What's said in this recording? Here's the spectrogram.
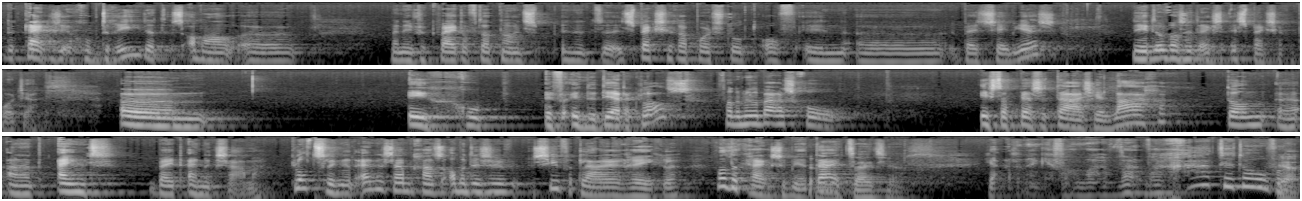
dan kijken ze in groep 3, dat is allemaal. Uh, ik ben even kwijt of dat nou in het inspectierapport stond of in, uh, bij het CBS. Nee, dat was het inspectierapport, ja. Um, in, groep, in de derde klas van de middelbare school is dat percentage lager dan uh, aan het eind bij het eindexamen. Plotseling in het eindexamen gaan ze allemaal dyslexieverklaringen regelen, want dan krijgen ze meer tijd. tijd ja. Ja, dan denk je van, waar, waar, waar gaat dit over? Ja.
